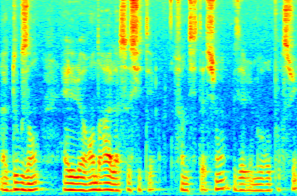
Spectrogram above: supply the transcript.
À 12 ans, elle le rendra à la société. Fin de citation, Xavier Moreau poursuit.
